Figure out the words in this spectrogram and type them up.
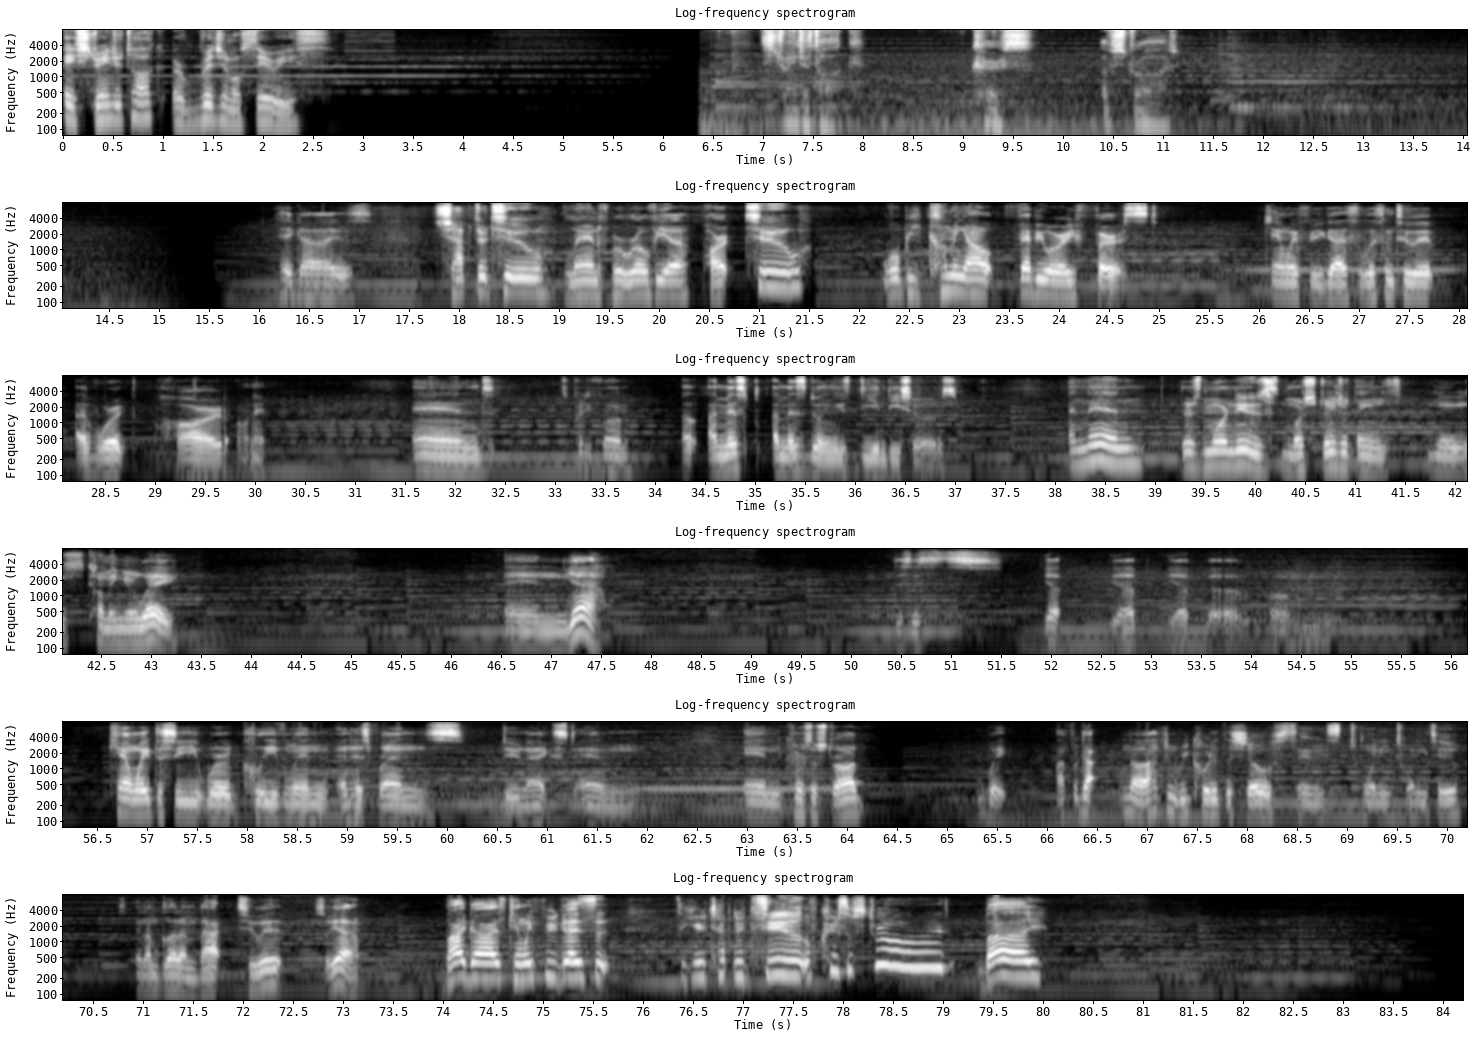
a Stranger Talk original series. Stranger Talk Curse of Strahd. Hey guys, Chapter 2 Land of Barovia Part 2 will be coming out February 1st. Can't wait for you guys to listen to it. I've worked hard on it, and it's pretty fun. I, I miss I miss doing these D and D shows. And then there's more news, more Stranger Things news coming your way. And yeah, this is yep, yep, yep. Uh, um, can't wait to see where Cleveland and his friends do next in in Curse of Strahd. Wait, I forgot. No, I haven't recorded the show since 2022, and I'm glad I'm back to it. So yeah, bye guys. Can't wait for you guys to to hear chapter two of Curse of Strahd. Bye.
